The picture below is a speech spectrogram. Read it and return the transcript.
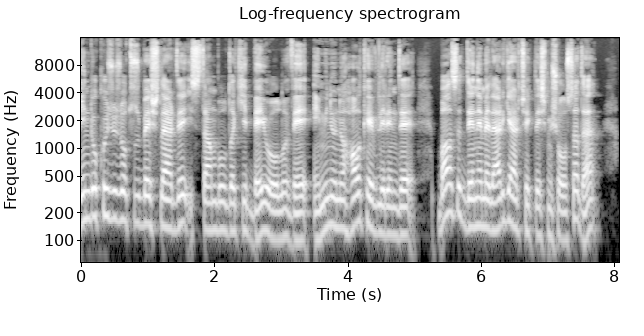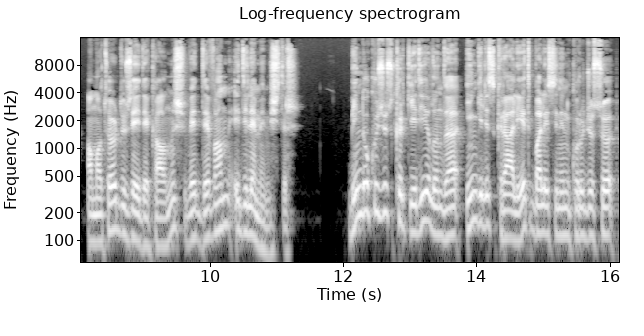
1935'lerde İstanbul'daki Beyoğlu ve Eminönü halk evlerinde bazı denemeler gerçekleşmiş olsa da amatör düzeyde kalmış ve devam edilememiştir. 1947 yılında İngiliz Kraliyet Balesi'nin kurucusu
